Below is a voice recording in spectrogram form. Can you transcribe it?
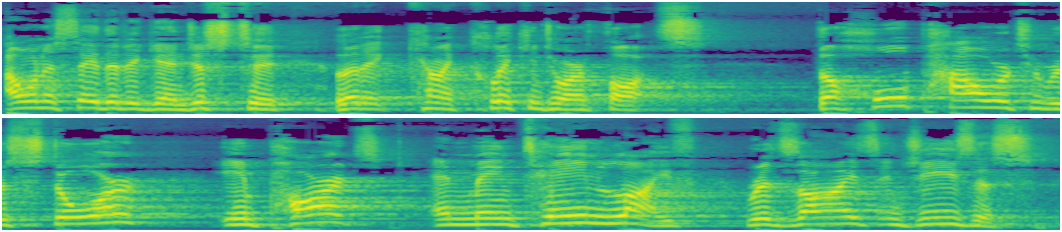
I want to say that again, just to let it kind of click into our thoughts. The whole power to restore, impart, and maintain life resides in Jesus.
